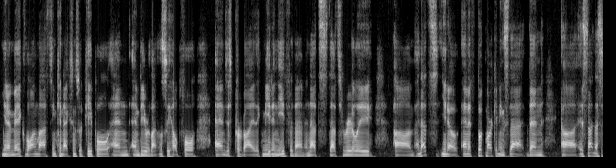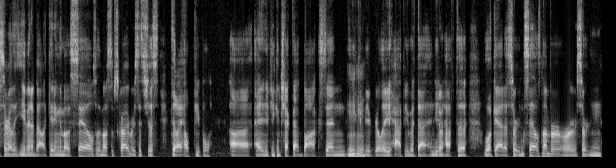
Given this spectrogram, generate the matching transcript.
you know make long lasting connections with people and and be relentlessly helpful and just provide like meet a need for them. And that's that's really um, and that's you know and if book marketing's that then uh, it's not necessarily even about getting the most sales or the most subscribers. It's just did I help people? Uh, and if you can check that box, then mm-hmm. you can mm-hmm. be really happy with that, and you don't have to look at a certain sales number or a certain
